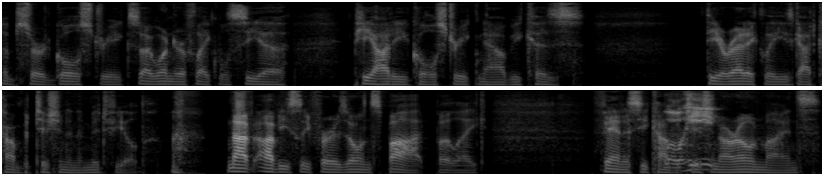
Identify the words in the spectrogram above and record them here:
absurd goal streak. So I wonder if like we'll see a Piatti goal streak now because theoretically he's got competition in the midfield. not obviously for his own spot, but like fantasy competition well, he, our own minds.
